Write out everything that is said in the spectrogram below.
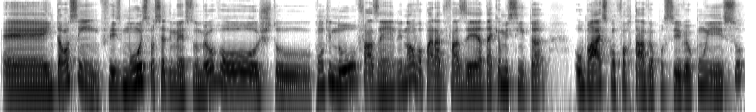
É, então, assim, fiz muitos procedimentos no meu rosto, continuo fazendo e não vou parar de fazer até que eu me sinta o mais confortável possível com isso.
